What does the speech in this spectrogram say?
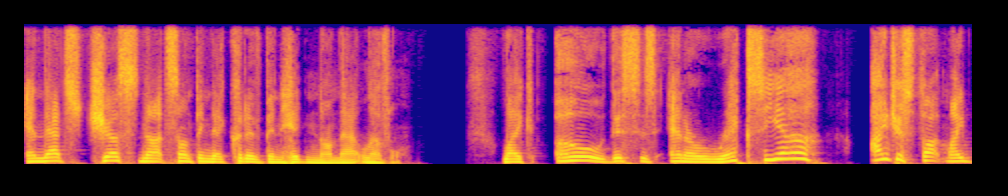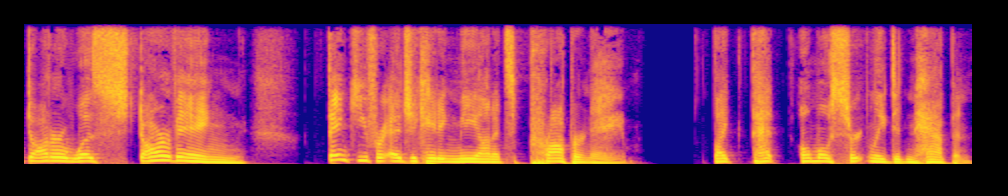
And that's just not something that could have been hidden on that level. Like, oh, this is anorexia? I just thought my daughter was starving. Thank you for educating me on its proper name. Like, that almost certainly didn't happen.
